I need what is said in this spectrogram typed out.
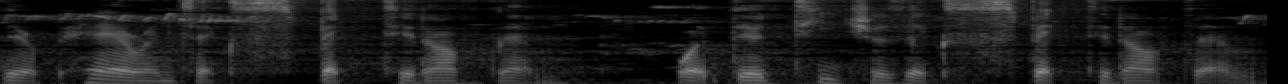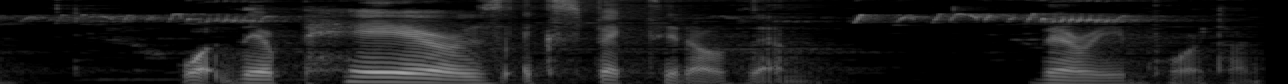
their parents expected of them, what their teachers expected of them, what their peers expected of them very important.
